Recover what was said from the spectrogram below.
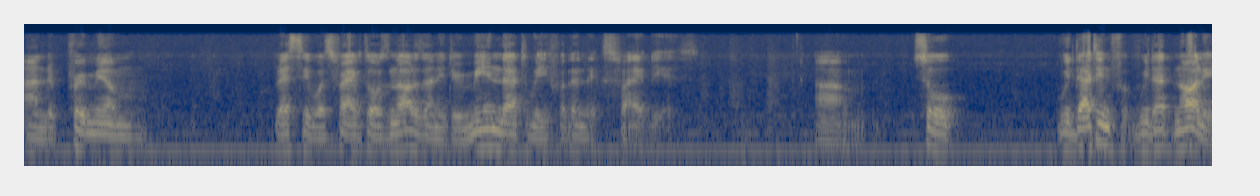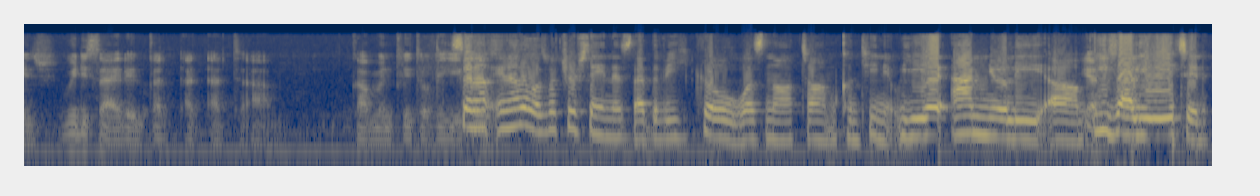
and the premium let's say it was $5,000 and it remained that way for the next five years. Um, so with that, with that knowledge, we decided at, at, at um, government fleet of vehicles. So in other words, what you're saying is that the vehicle was not um, continually annually um, yes. evaluated,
